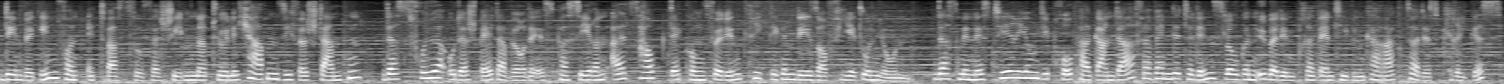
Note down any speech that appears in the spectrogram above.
den Beginn von etwas zu verschieben. Natürlich haben sie verstanden, dass früher oder später würde es passieren als Hauptdeckung für den Krieg gegen die Sowjetunion. Das Ministerium die Propaganda verwendete den Slogan über den präventiven Charakter des Krieges,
